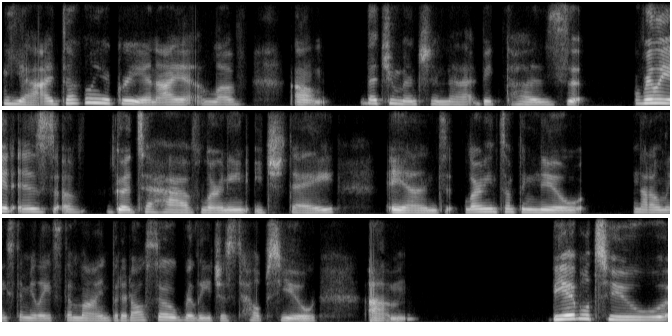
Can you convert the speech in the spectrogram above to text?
Yeah, I definitely agree. And I love um, that you mentioned that because really it is uh, good to have learning each day and learning something new not only stimulates the mind, but it also really just helps you um, be able to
